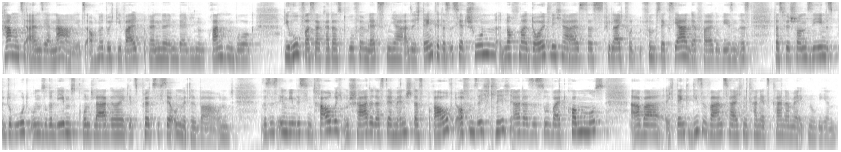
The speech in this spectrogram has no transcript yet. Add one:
kam uns ja allen sehr nahe, jetzt auch ne, durch die Waldbrände in Berlin und Brandenburg, die Hochwasserkatastrophe im letzten Jahr. Also ich denke, das ist jetzt schon noch mal deutlicher, als das vielleicht vor fünf, sechs Jahren der Fall gewesen ist, dass wir schon sehen, es bedroht unsere Lebensgrundlage jetzt plötzlich sehr unmittelbar. Und das ist irgendwie ein bisschen traurig und schade, dass der Mensch das braucht, offensichtlich, ja, dass es so weit kommen muss. Aber ich denke, diese Warnzeichen kann jetzt keiner mehr ignorieren.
